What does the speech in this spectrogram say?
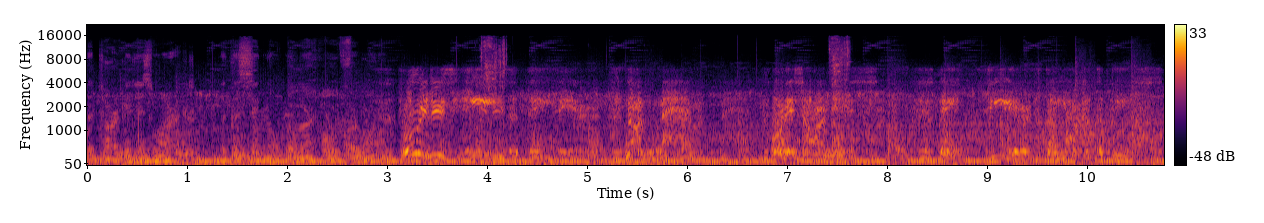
The target is marked, but the signal will not hold for long. For it is he that they fear, not man, or his armies. They fear the mark of the beast.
